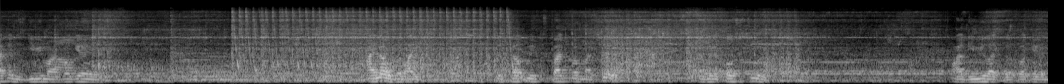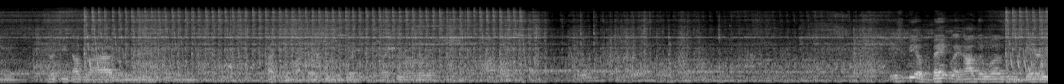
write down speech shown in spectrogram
I can just give you my fucking. I know, but like, just help me back up my shit. I get it closer to it. I'll give you like the fucking thirteen thousand I have, and then back to my but that's not work. Should be a bank like how there was in Barry.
